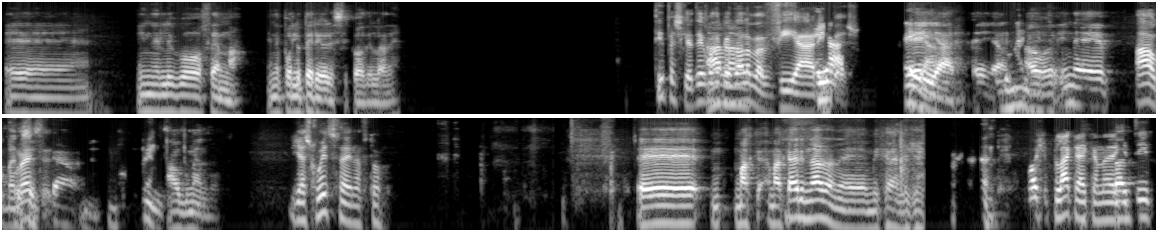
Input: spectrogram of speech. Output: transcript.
ε, είναι λίγο θέμα. Είναι πολύ περιοριστικό δηλαδή. Τι είπες, γιατί εγώ δεν κατάλαβα VR είπες. AR. AR. Είναι... Augmented. Augmented. Για Switch θα είναι αυτό. Ε, μα, μακάρι να ήταν, ε, Μιχάλη. Όχι, πλάκα έκανα, γιατί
